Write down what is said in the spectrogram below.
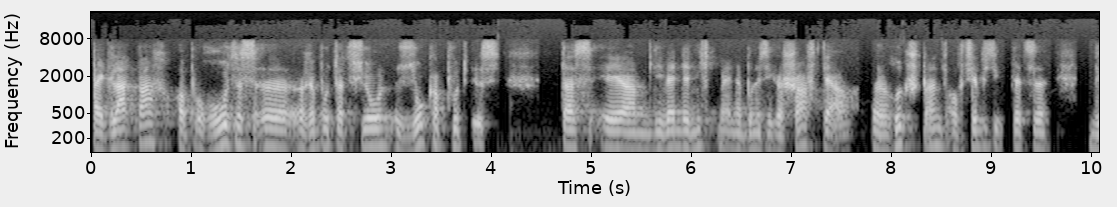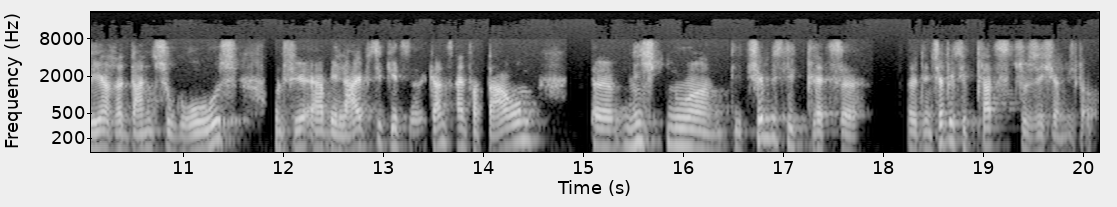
Bei Gladbach, ob Roses äh, Reputation so kaputt ist, dass er die Wende nicht mehr in der Bundesliga schafft. Der äh, Rückstand auf Champions League Plätze wäre dann zu groß. Und für RB Leipzig geht es ganz einfach darum, äh, nicht nur die Champions League Plätze, äh, den Champions League Platz zu sichern. Ich glaube,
